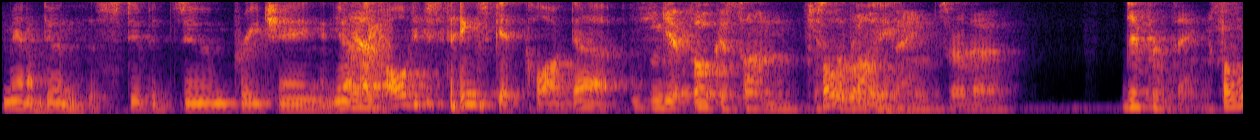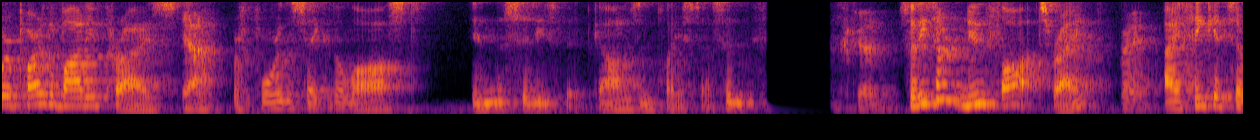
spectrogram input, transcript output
man, I'm doing this stupid Zoom preaching, and you know, Yeah. like all these things get clogged up. You can get focused on just the Totally. wrong things or the different things. But we're part of the body of Christ. Yeah. We're for the sake of the lost in the cities that God has emplaced us. And That's good. so these aren't new thoughts, right? Right. I think it's a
